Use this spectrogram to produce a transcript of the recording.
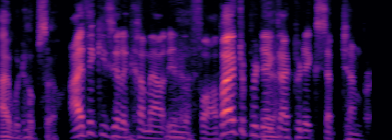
I would hope so. I think he's going to come out in yeah, the fall. If I have to predict, yeah. I predict September.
